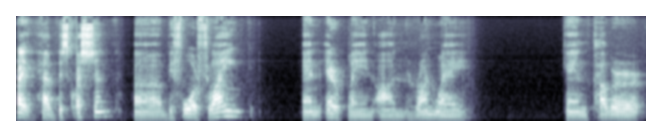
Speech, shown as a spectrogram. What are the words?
I have this question. Uh, before flying an airplane on runway can cover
